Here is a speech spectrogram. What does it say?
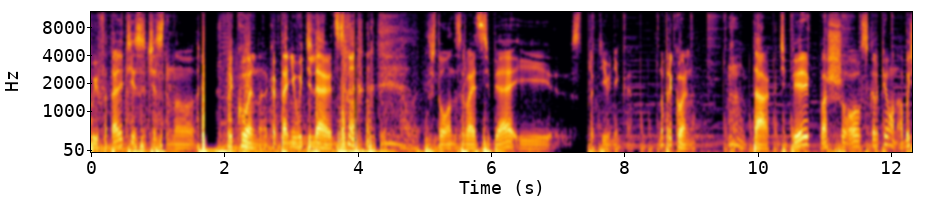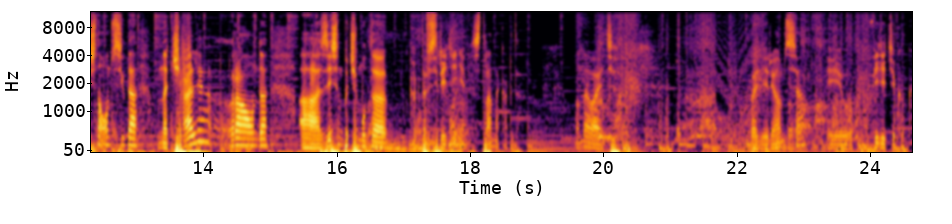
Тупые фаталити, если честно, но прикольно. Как-то они выделяются. Что он взрывает себя и противника. Ну, прикольно. Так, теперь пошел Скорпион. Обычно он всегда в начале раунда, а здесь он почему-то как-то в середине. Странно как-то. Ну, давайте. Подеремся. И видите, как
